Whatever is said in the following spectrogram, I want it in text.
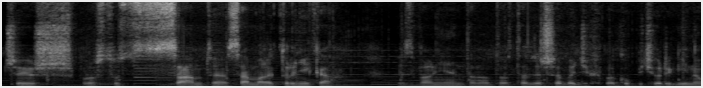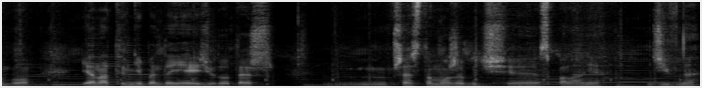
czy już po prostu sam ten, sama elektronika jest walnięta, no to wtedy trzeba będzie chyba kupić oryginał, bo ja na tym nie będę jeździł, to też mm, przez to może być e, spalanie dziwne.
